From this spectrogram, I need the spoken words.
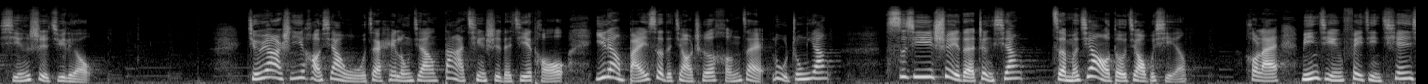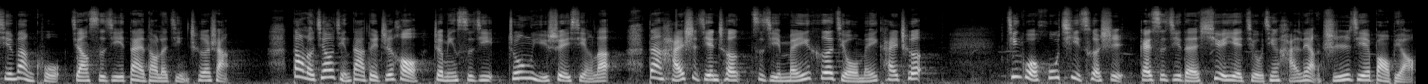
刑事拘留。九月二十一号下午，在黑龙江大庆市的街头，一辆白色的轿车横在路中央，司机睡得正香，怎么叫都叫不醒。后来，民警费尽千辛万苦，将司机带到了警车上。到了交警大队之后，这名司机终于睡醒了，但还是坚称自己没喝酒、没开车。经过呼气测试，该司机的血液酒精含量直接爆表。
